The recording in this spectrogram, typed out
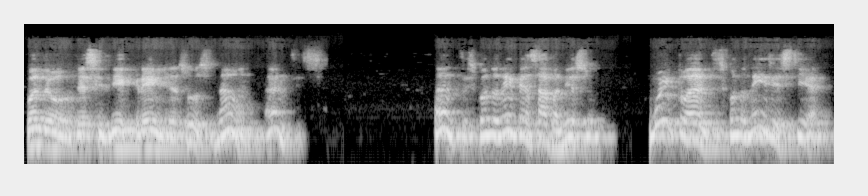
Quando eu decidi crer em Jesus? Não, antes. Antes, quando nem pensava nisso, muito antes, quando nem existia.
